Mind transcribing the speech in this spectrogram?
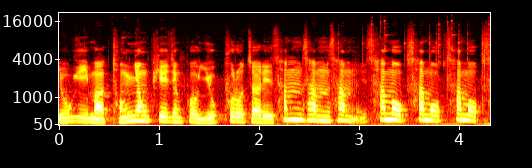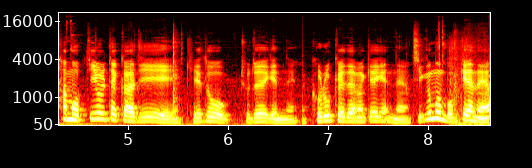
여기 막 정령 피해 증폭 6%짜리 333 3옵 3옵 3옵 3옵 띄울 때까지 계속 조져야겠네. 그렇게 되면 깨겠네요. 지금은 못 깨네요.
